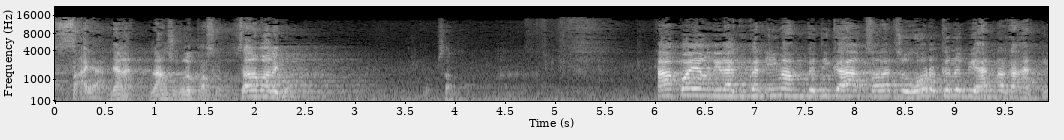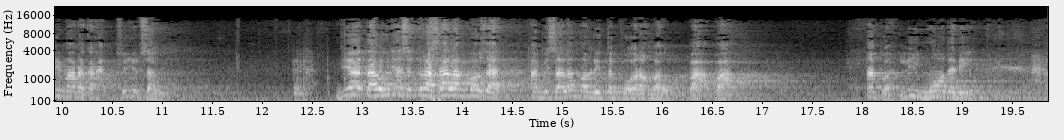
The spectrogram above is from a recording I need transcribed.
saya, jangan. Langsung lepas. Assalamualaikum. Apa yang dilakukan imam ketika salat zuhur kelebihan rakaat, lima rakaat, sujud sahwi. Dia tahunya setelah salam Pak Ustaz. Habis salam baru ditepuk orang bahu. Pak, Pak, apa? Lima tadi. Ha,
